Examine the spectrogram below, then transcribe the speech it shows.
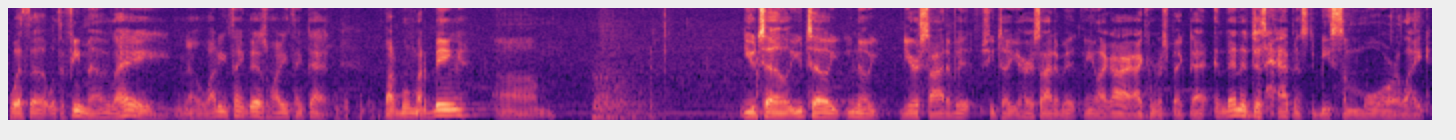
with a, with a female, like, hey, you know, why do you think this? Why do you think that? Bada boom, bada bing. Um, you tell, you tell, you know, your side of it. She tell you her side of it, and you're like, all right, I can respect that. And then it just happens to be some more like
